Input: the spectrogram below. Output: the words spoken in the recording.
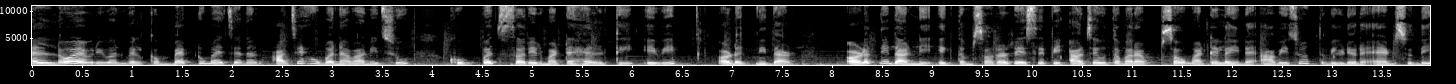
Hello everyone welcome back to my channel આજે હું બનાવવાની છું ખૂબ જ શરીર માટે હેલ્ધી એવી અડદની દાળ. અડદની દાળની એકદમ સરળ રેસીપી આજે હું તમારા સૌ માટે લઈને આવી છું. તો વિડીયોને એન્ડ સુધી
